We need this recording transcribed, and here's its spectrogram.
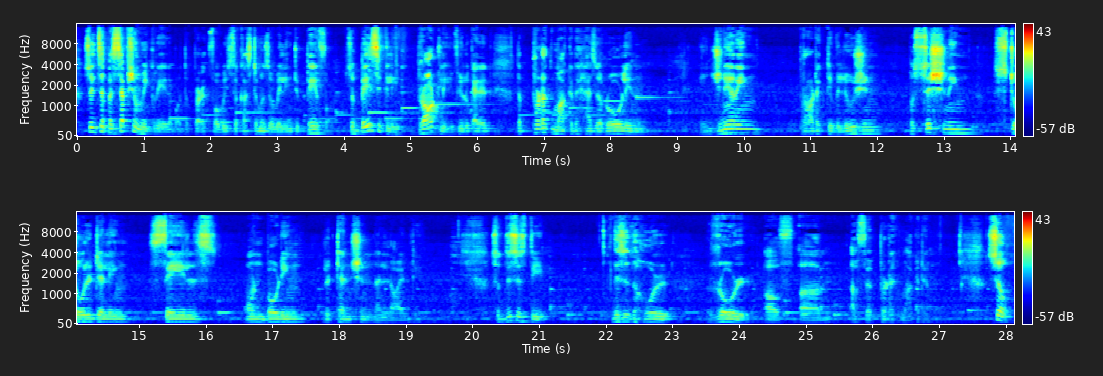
So it's a perception we create about the product for which the customers are willing to pay for. So basically, broadly, if you look at it, the product market has a role in engineering, product evolution, positioning, storytelling, sales, onboarding, retention, and loyalty. So this is the this is the whole role of um, of a product marketer. So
